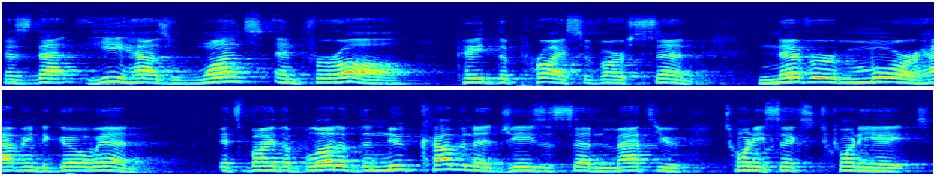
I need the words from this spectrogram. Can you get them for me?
is that he has once and for all paid the price of our sin, never more having to go in. It's by the blood of the new covenant, Jesus said in Matthew 26 28.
